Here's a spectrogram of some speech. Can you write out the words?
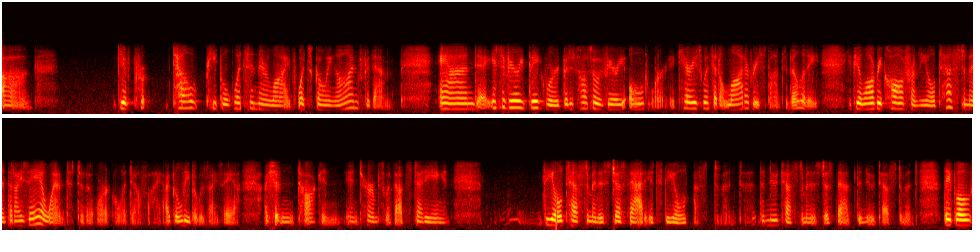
uh, give pr- tell people what's in their life, what's going on for them. And uh, it's a very big word, but it's also a very old word. It carries with it a lot of responsibility. If you'll all recall from the Old Testament that Isaiah went to the Oracle at Delphi. I believe it was Isaiah. I shouldn't talk in, in terms without studying. The Old Testament is just that it's the Old Testament the New Testament is just that, the New Testament. They both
